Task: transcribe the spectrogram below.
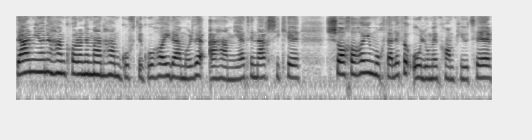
در میان همکاران من هم گفتگوهایی در مورد اهمیت نقشی که شاخه های مختلف علوم کامپیوتر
